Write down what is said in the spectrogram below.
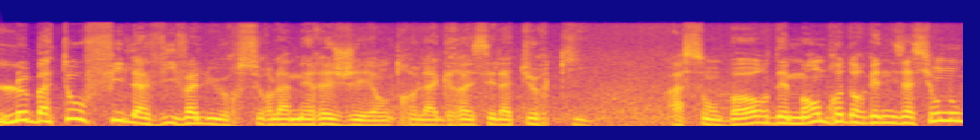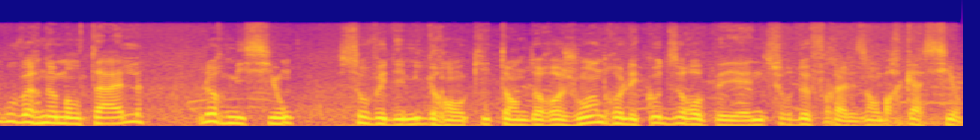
Le bateau file à vive allure sur la mer Égée entre la Grèce et la Turquie. À son bord, des membres d'organisations non gouvernementales. Leur mission, sauver des migrants qui tentent de rejoindre les côtes européennes sur de frêles embarcations.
